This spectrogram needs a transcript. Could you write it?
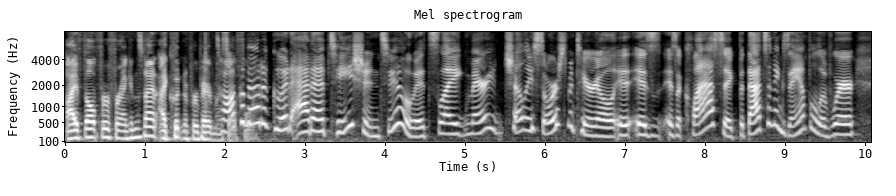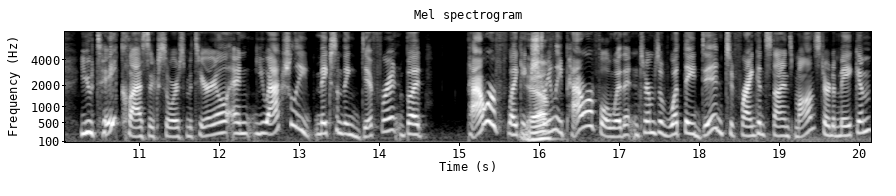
I felt for Frankenstein, I couldn't have prepared myself Talk for. about a good adaptation too. It's like Mary Shelley's source material is, is is a classic, but that's an example of where you take classic source material and you actually make something different, but powerful, like Yeah. extremely powerful with it in terms of what they did to Frankenstein's monster to make him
